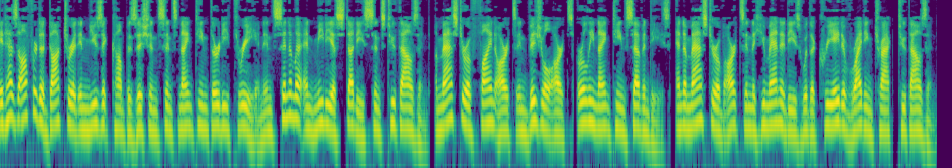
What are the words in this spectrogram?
It has offered a doctorate in music composition since 1933 and in cinema and media studies since 2000, a Master of Fine Arts in Visual Arts early 1970s, and a Master of Arts in the Humanities with a Creative Writing track 2000.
